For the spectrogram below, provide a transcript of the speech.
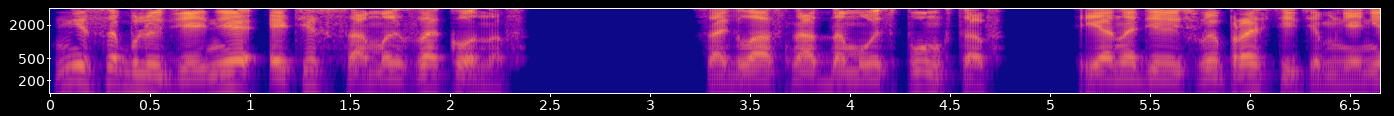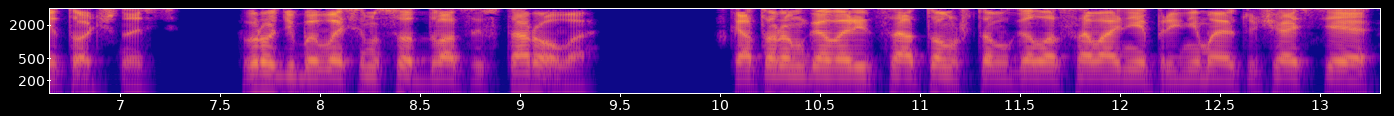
несоблюдения этих самых законов. Согласно одному из пунктов, я надеюсь, вы простите мне неточность, вроде бы 822-го, в котором говорится о том, что в голосовании принимают участие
